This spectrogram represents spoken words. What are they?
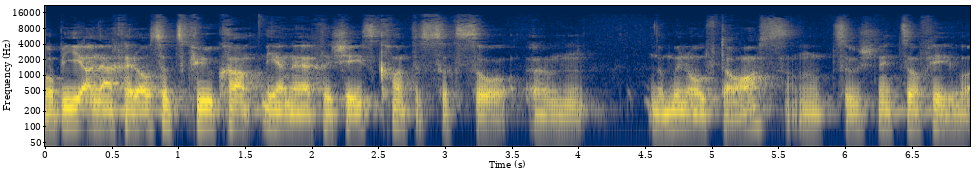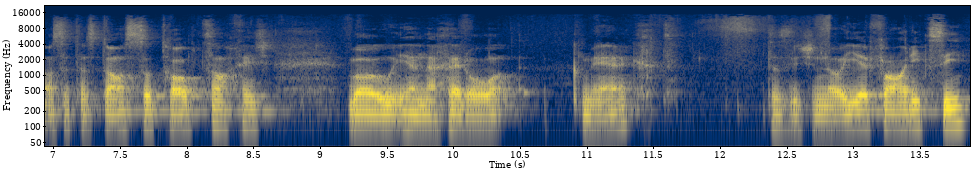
Wobei ich nachher auch so das Gefühl hatte, ich hatte ein bisschen Schiss gehabt, dass sich so, ähm, nur noch auf das und sonst nicht so viel. Also, dass das so die Hauptsache ist, weil ich habe nachher auch gemerkt, das war eine neue Erfahrung, gewesen,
